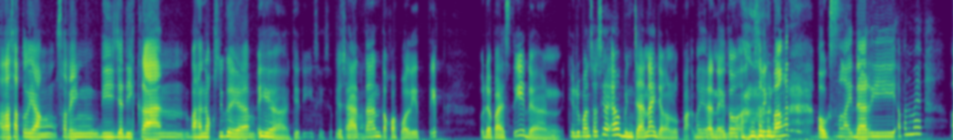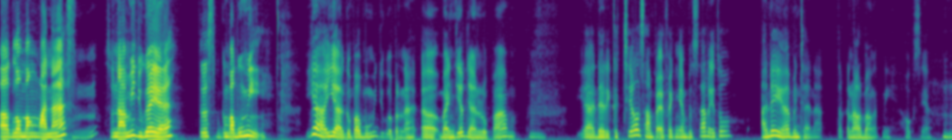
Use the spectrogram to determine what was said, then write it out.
salah satu yang sering dijadikan bahan hoax juga ya. Iya jadi isu-isu kesehatan tokoh politik udah pasti dan kehidupan sosial eh bencana jangan lupa bencana, oh, iya, bencana. itu sering banget hoax mulai dari apa namanya uh, gelombang panas hmm. tsunami juga ya Terus gempa bumi. Iya, iya, gempa bumi juga pernah uh, banjir jangan lupa. Hmm. Ya dari kecil sampai efeknya besar itu ada ya bencana terkenal banget nih hoaxnya.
